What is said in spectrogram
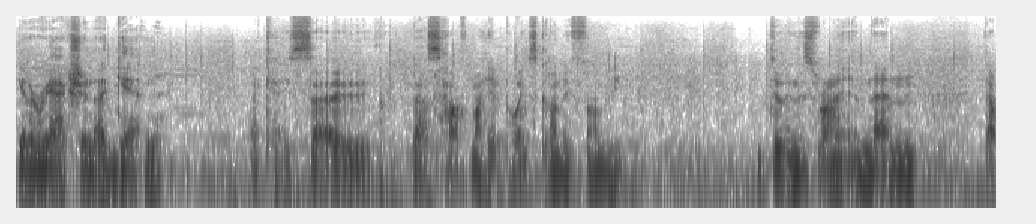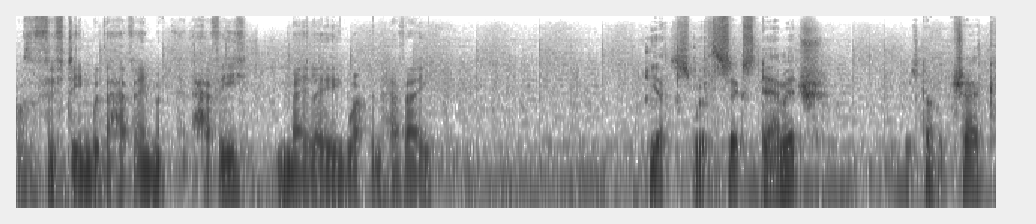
get a reaction again. Okay, so that's half my hit points gone if I'm doing this right. And then that was a 15 with the heavy, heavy melee weapon, heavy. Yes, with six damage. Just double check.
